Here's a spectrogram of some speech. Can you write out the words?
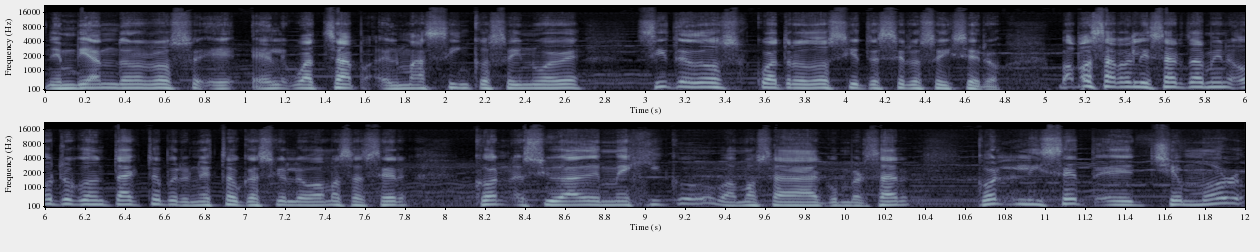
enviándonos eh, el WhatsApp, el más 569-7242-7060. Vamos a realizar también otro contacto, pero en esta ocasión lo vamos a hacer con Ciudad de México. Vamos a conversar con Lisette eh, Chemor,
